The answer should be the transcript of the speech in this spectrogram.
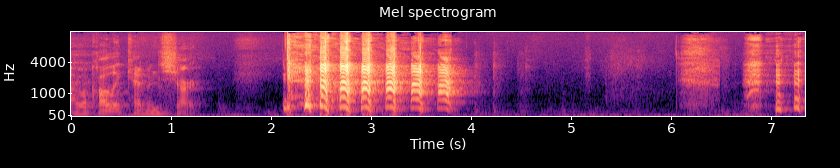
I will call it Kevin Sharp.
